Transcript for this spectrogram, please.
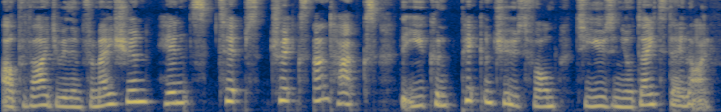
I'll provide you with information, hints, tips, tricks, and hacks that you can pick and choose from to use in your day to day life.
